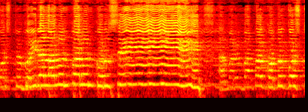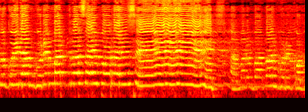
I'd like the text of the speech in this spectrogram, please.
কষ্ট কইরা লালন পালন করছে। আমার বাবা কত কষ্ট কইরাম ঘুরে মাদ্রাসায় পড়াইছে। আমার বাবা করে কত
